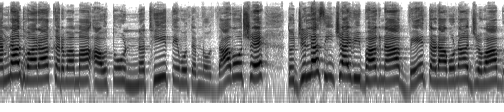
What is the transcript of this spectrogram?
એમના દ્વારા કરવામાં આવતો નથી તેવો તેમનો દાવો છે. તો જિલ્લા સિંચાઈ વિભાગના બે તળાવોના જવાબ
